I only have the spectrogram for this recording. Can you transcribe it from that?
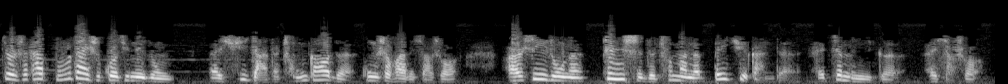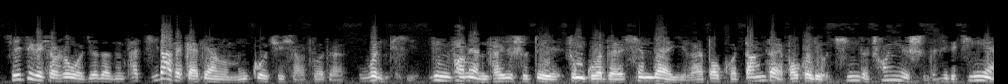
就是说，它不再是过去那种呃虚假的、崇高的公式化的小说，而是一种呢真实的、充满了悲剧感的呃这么一个呃小说。所以这个小说，我觉得呢，它极大的改变了我们过去小说的问题。另一方面呢，它又是对中国的现代以来，包括当代、包括柳青的创业史的这个经验，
